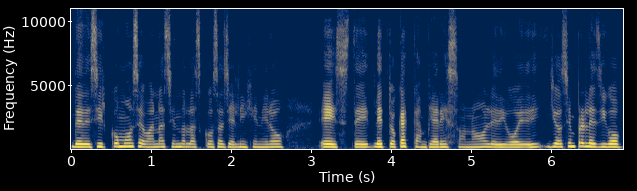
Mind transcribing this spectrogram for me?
de decir cómo se van haciendo las cosas y al ingeniero este, le toca cambiar eso, ¿no? Le digo, eh, yo siempre les digo,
